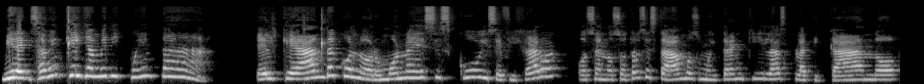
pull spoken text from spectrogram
Miren, ¿saben qué? Ya me di cuenta. El que anda con la hormona es Scooby, ¿se fijaron? O sea, nosotros estábamos muy tranquilas platicando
